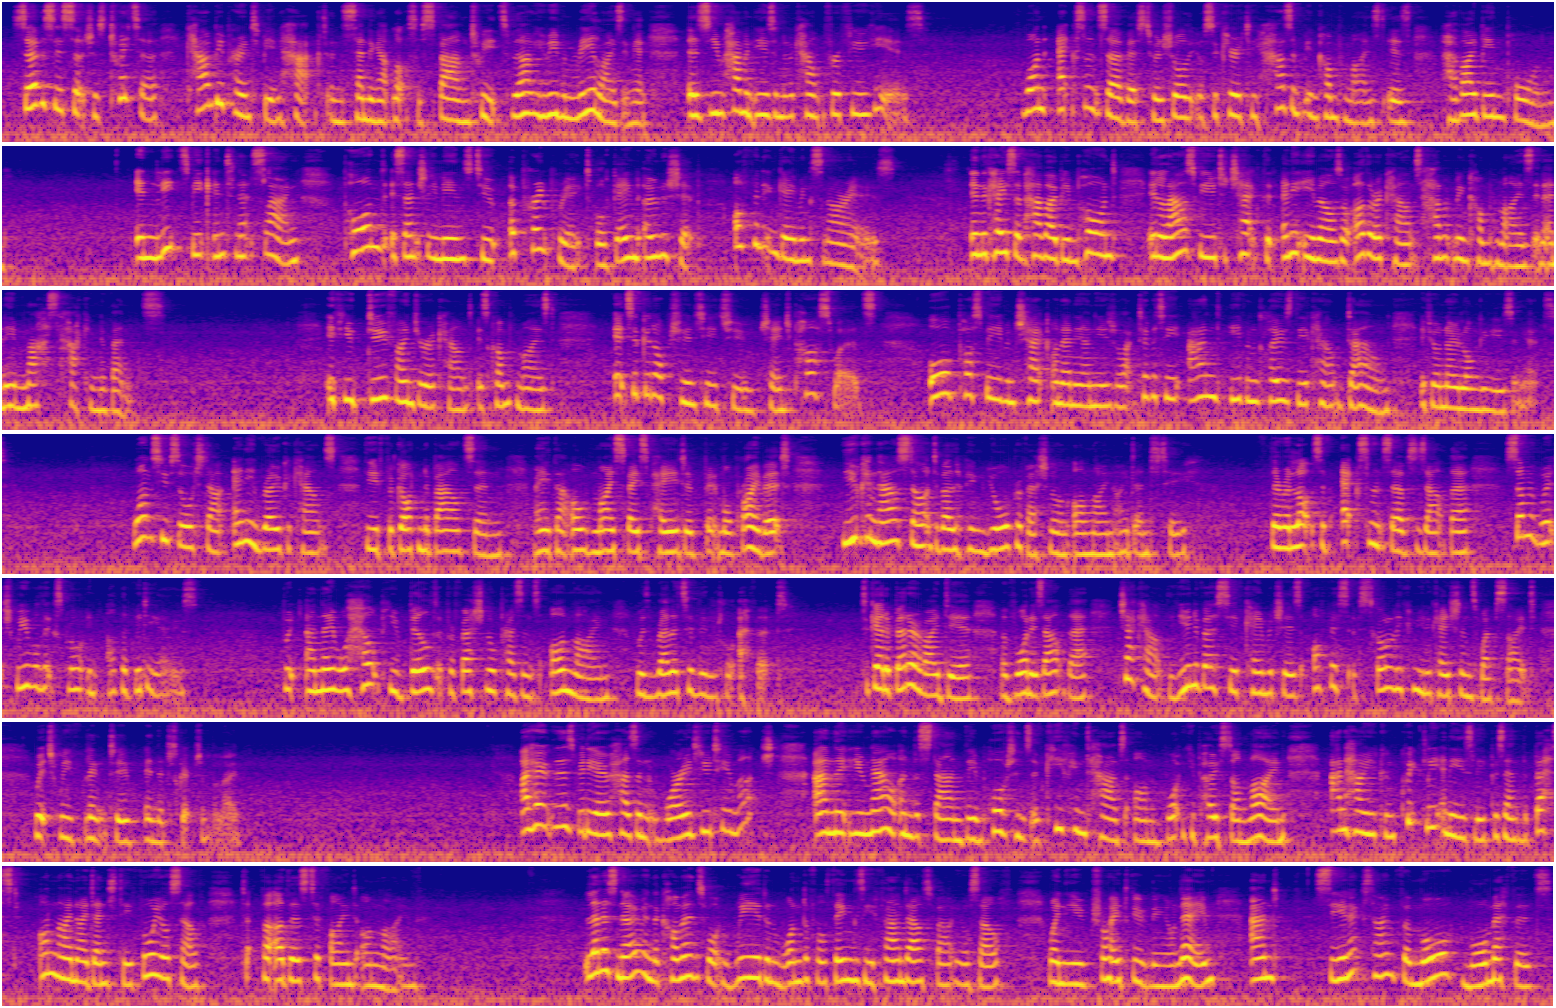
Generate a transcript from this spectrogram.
Services such as Twitter can be prone to being hacked and sending out lots of spam tweets without you even realising it, as you haven't used an account for a few years. One excellent service to ensure that your security hasn't been compromised is Have I Been Pwned? In LeetSpeak internet slang, pwned essentially means to appropriate or gain ownership, often in gaming scenarios. In the case of Have I Been Pwned, it allows for you to check that any emails or other accounts haven't been compromised in any mass hacking events. If you do find your account is compromised, it's a good opportunity to change passwords, or possibly even check on any unusual activity and even close the account down if you're no longer using it. Once you've sorted out any rogue accounts that you'd forgotten about and made that old MySpace page a bit more private, you can now start developing your professional and online identity. There are lots of excellent services out there, some of which we will explore in other videos. But, and they will help you build a professional presence online with relatively little effort. To get a better idea of what is out there, check out the University of Cambridge's Office of Scholarly Communications website, which we've linked to in the description below. I hope this video hasn't worried you too much and that you now understand the importance of keeping tabs on what you post online and how you can quickly and easily present the best online identity for yourself to, for others to find online. Let us know in the comments what weird and wonderful things you found out about yourself when you tried googling your name and See you next time for more Moore Methods.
